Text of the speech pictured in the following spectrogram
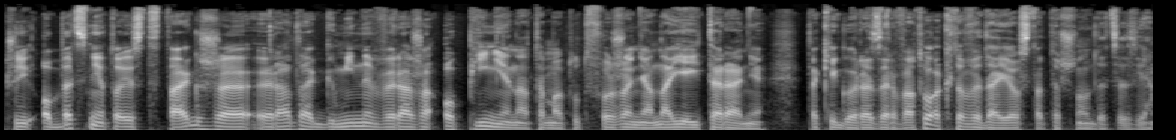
czyli obecnie to jest tak, że Rada Gminy wyraża opinię na temat utworzenia na jej terenie takiego rezerwatu, a kto wydaje ostateczną decyzję?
